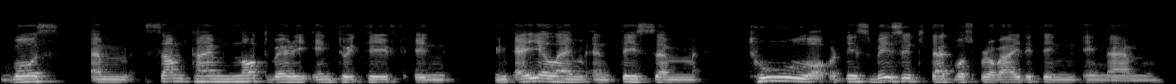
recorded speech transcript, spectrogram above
was um, sometimes not very intuitive in, in ALM and this um, tool or this visit that was provided in, in, um,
